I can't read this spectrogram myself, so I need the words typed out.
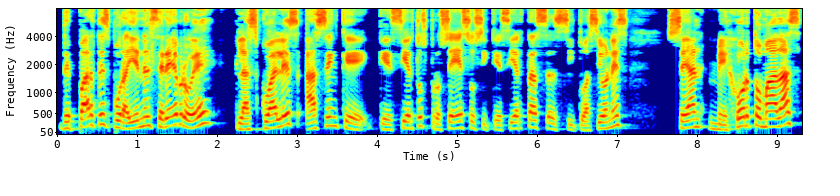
de partes por ahí en el cerebro, ¿eh? Las cuales hacen que, que ciertos procesos y que ciertas eh, situaciones sean mejor tomadas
